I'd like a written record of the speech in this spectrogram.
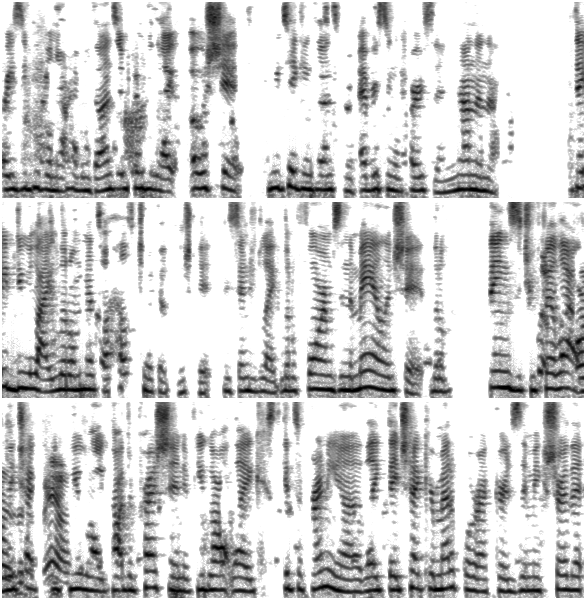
crazy people not having guns, it's gonna be like, oh shit, we taking guns from every single person. No, no, no. They do like little mental health checkups and shit. They send you like little forms in the mail and shit, little things that you fill out. forms They in the check if you like got depression, if you got like schizophrenia. Like they check your medical records. They make sure that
